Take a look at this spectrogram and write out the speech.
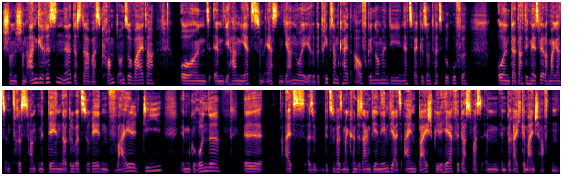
schon schon angerissen, ne, dass da was kommt und so weiter. Und ähm, die haben jetzt zum 1. Januar ihre Betriebsamkeit aufgenommen, die Netzwerkgesundheitsberufe. Und da dachte ich mir, es wäre doch mal ganz interessant, mit denen darüber zu reden, weil die im Grunde äh, als, also beziehungsweise man könnte sagen, wir nehmen die als ein Beispiel her für das, was im, im Bereich Gemeinschaften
